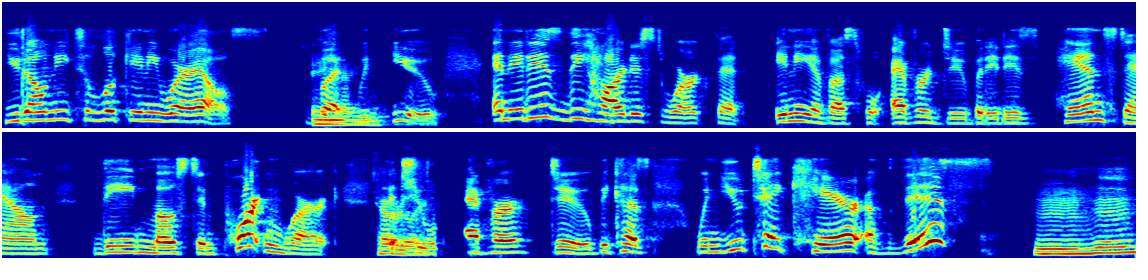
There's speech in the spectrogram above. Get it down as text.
you don't need to look anywhere else Amen. but with you. And it is the hardest work that any of us will ever do, but it is hands down the most important work totally. that you will ever do. Because when you take care of this, mm-hmm.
